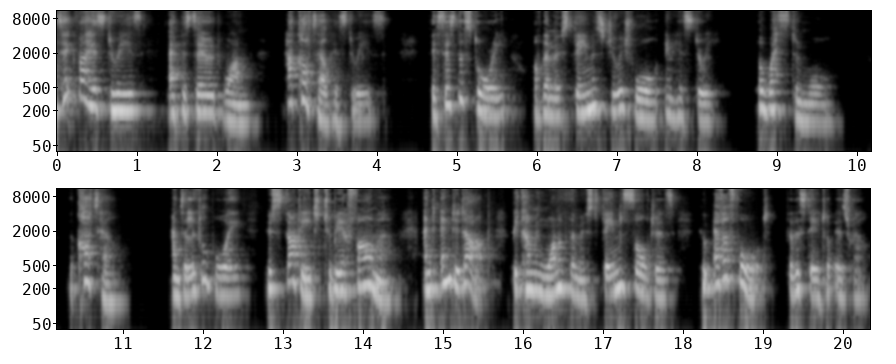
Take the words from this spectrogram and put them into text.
Hatikva Histories, Episode 1 Hakotel Histories. This is the story of the most famous Jewish wall in history, the Western Wall, the Kotel, and a little boy who studied to be a farmer and ended up becoming one of the most famous soldiers who ever fought for the state of Israel.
